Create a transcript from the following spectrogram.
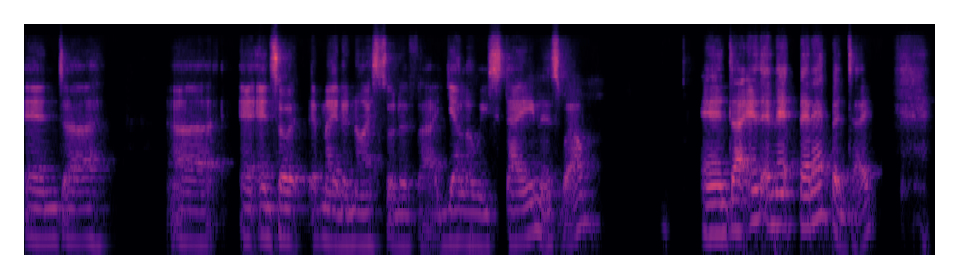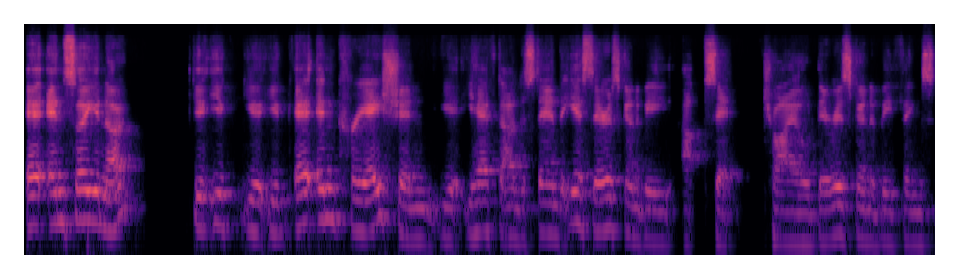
And, uh, uh and, and, so it, it, made a nice sort of uh, yellowy stain as well. And, uh, and, and that, that happened, eh? And, and so, you know, you, you, you, in creation, you, you have to understand that yes, there is going to be upset child. There is going to be things,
